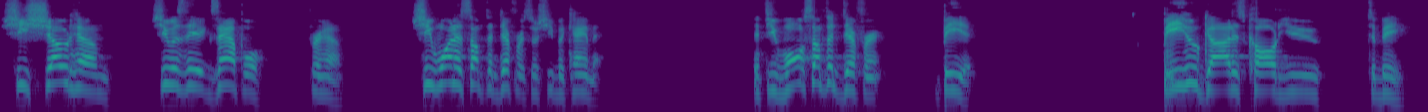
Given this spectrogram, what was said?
She showed him, she was the example for him. She wanted something different, so she became it. If you want something different, be it. Be who God has called you to be.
